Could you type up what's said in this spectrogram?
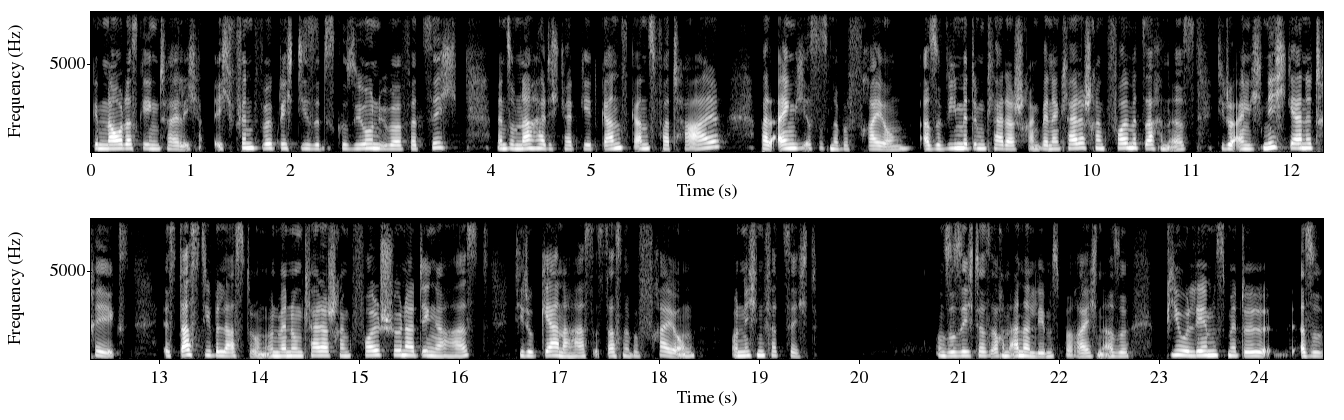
genau das Gegenteil. Ich, ich finde wirklich diese Diskussion über Verzicht, wenn es um Nachhaltigkeit geht, ganz, ganz fatal, weil eigentlich ist es eine Befreiung. Also wie mit dem Kleiderschrank. Wenn der Kleiderschrank voll mit Sachen ist, die du eigentlich nicht gerne trägst, ist das die Belastung. Und wenn du einen Kleiderschrank voll schöner Dinge hast, die du gerne hast, ist das eine Befreiung und nicht ein Verzicht. Und so sehe ich das auch in anderen Lebensbereichen. Also Bio-Lebensmittel, also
